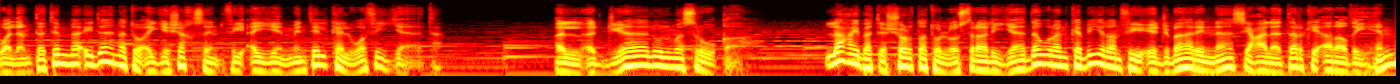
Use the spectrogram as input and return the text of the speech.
ولم تتم إدانة أي شخص في أي من تلك الوفيات. الأجيال المسروقة. لعبت الشرطة الأسترالية دورا كبيرا في إجبار الناس على ترك أراضيهم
